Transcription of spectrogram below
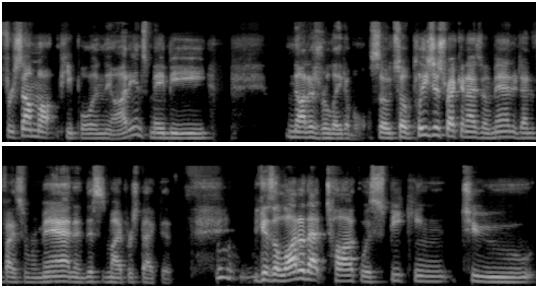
for some people in the audience maybe not as relatable. So so please just recognize I'm a man, identifies as a man, and this is my perspective. Mm-hmm. Because a lot of that talk was speaking to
